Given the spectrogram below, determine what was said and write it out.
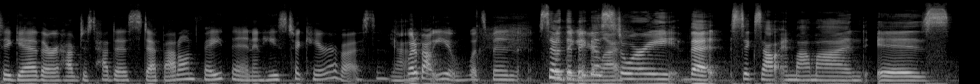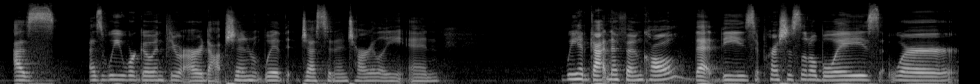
together have just had to step out on faith in and he's took care of us. Yeah. What about you? What's been So the biggest story that sticks out in my mind is as as we were going through our adoption with Justin and Charlie and we had gotten a phone call that these precious little boys were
